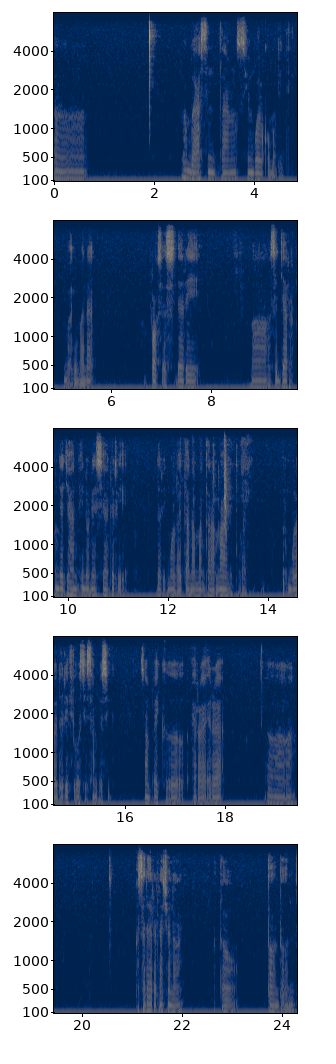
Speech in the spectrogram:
Uh, membahas tentang simbol komoditi. Bagaimana proses dari uh, sejarah penjajahan Indonesia dari dari mulai tanaman-tanaman itu kan bermula dari VOC sampai sampai ke era-era uh, kesadaran nasional atau tahun-tahun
